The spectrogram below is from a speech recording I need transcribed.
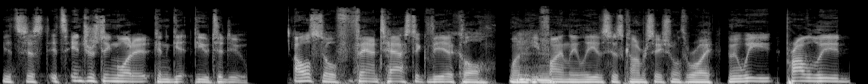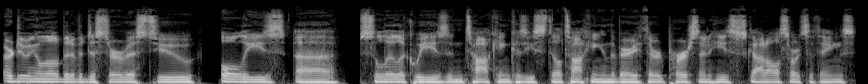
it's just it's interesting what it can get you to do also fantastic vehicle when he Mhm. finally leaves his conversation with Roy I mean we probably are doing a little bit of a disservice to Ole's uh soliloquies and talking because he's still talking in the very third person. He's got all sorts of things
